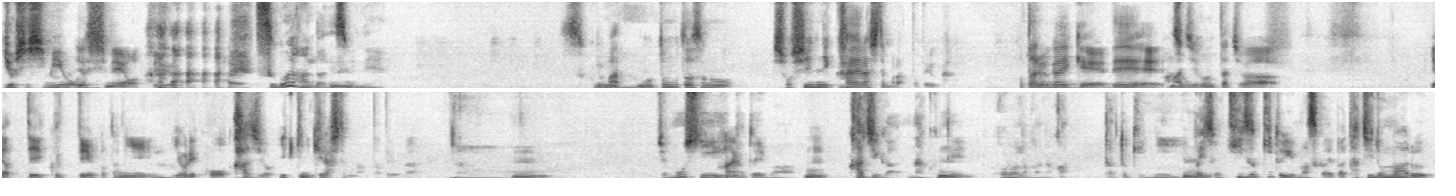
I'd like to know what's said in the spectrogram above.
よし、閉めよう、ね。よし、閉めようっていう。はい。すごい判断ですよね。すごいまあ、もともとその、初心に帰らせてもらったというか、蛍貝家で、まあ自分たちは、やっていくっていうことにうん、よりこう、舵を一気に切らしてもらったというか、うんうん。じゃあもし、はい。例えばうん。火事がなくて、うん。コロナがなかった時に、うんやっぱりその気づきといいますか、やっぱり立ち止まる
